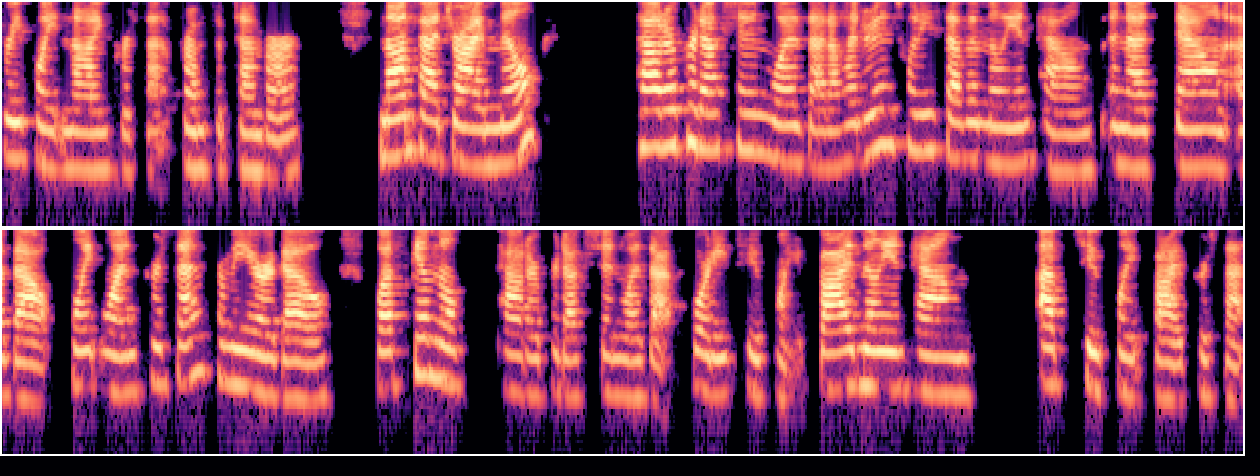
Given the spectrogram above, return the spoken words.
3.9% from September. Non-fat dry milk powder production was at 127 million pounds, and that's down about 0.1% from a year ago, while skim milk powder production was at 42.5 million pounds, up 2.5%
